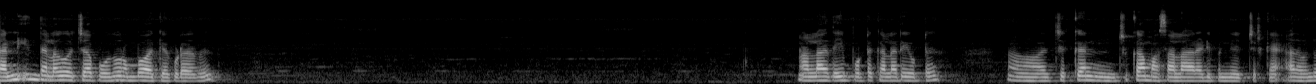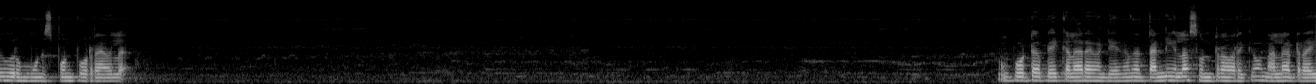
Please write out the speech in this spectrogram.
தண்ணி இந்த அளவு வச்சா போதும் ரொம்ப வைக்கக்கூடாது. நல்லா இதையும் போட்டு கிளறி விட்டு சிக்கன் சுக்கா மசாலா ரெடி பண்ணி வச்சுருக்கேன். அதை வந்து ஒரு மூணு ஸ்பூன் போடுறேன் அதில். போட்டு அப்படியே கிளற வேண்டியது அந்த தண்ணியெல்லாம் சொல்கிற வரைக்கும் நல்லா ட்ரை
